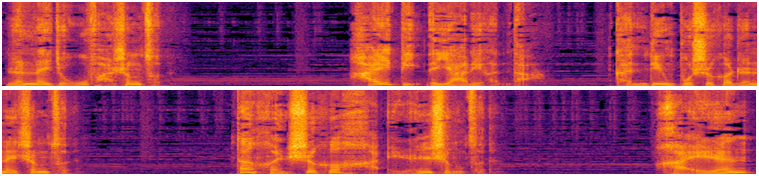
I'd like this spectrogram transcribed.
人类就无法生存。海底的压力很大，肯定不适合人类生存，但很适合海人生存。海人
